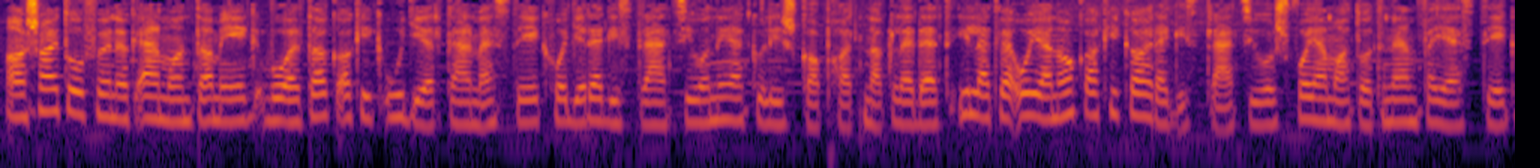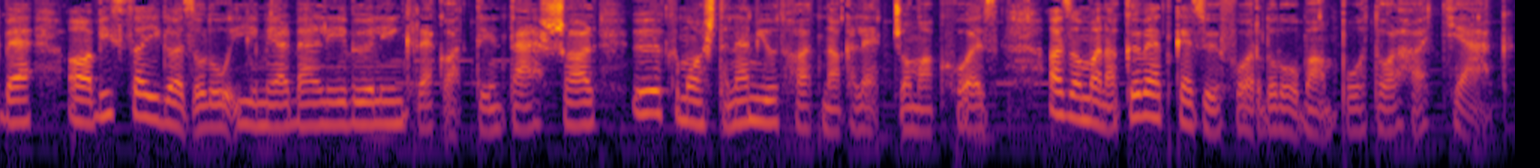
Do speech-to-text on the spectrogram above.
A sajtófőnök elmondta még, voltak, akik úgy értelmezték, hogy regisztráció nélkül is kaphatnak ledet, illetve olyanok, akik a regisztrációs folyamatot nem fejezték be a visszaigazoló e-mailben lévő linkre kattintással. Ők most nem juthatnak led csomaghoz, azonban a következő fordulóban pótolhatják.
